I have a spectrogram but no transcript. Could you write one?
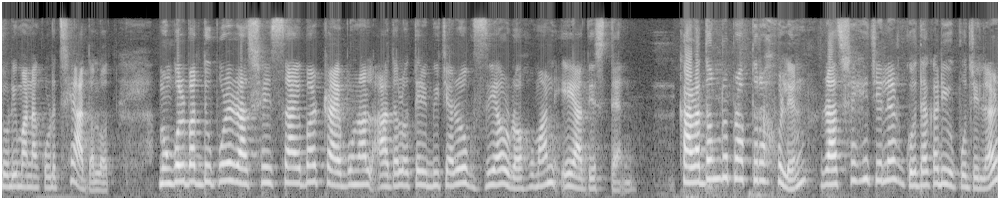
জরিমানা করেছে আদালত। মঙ্গলবার দুপুরে রাজশাহী সাইবার ট্রাইব্যুনাল আদালতের বিচারক জিয়াউর রহমান এ আদেশ দেন। কারাদণ্ডপ্রাপ্তরা হলেন রাজশাহী জেলার গোদাগাড়ি উপজেলার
